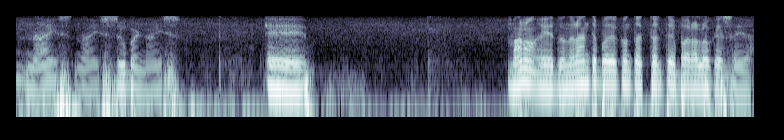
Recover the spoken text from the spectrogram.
Nice, nice, super nice. Eh, mano, eh, ¿dónde la gente puede contactarte para lo que sea?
